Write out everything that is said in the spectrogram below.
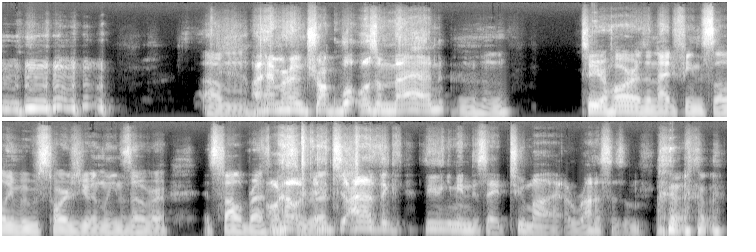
um, a hammerhead shark. What was a man? mhm. To your horror, the night fiend slowly moves towards you and leans over. Its foul breath Oh hell! I don't think you think you mean to say to my eroticism.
